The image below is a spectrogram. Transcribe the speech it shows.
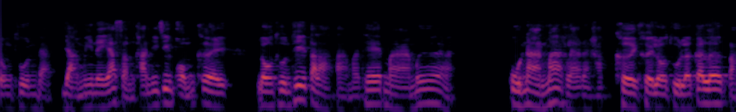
ลงทุนแบบอย่างมีนัยสำคัญจริงๆผมเคยลงทุนที่ตลาดต่างประเทศมาเมื่ออูนานมากแล้วนะครับ เคยเคยลงทุนแล้วก็เลิกไป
